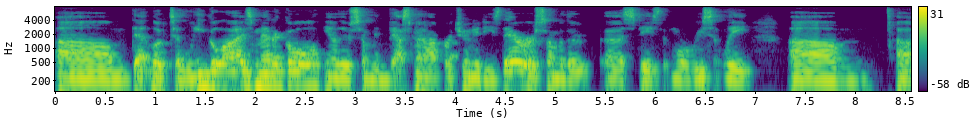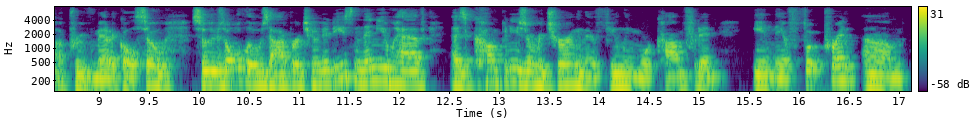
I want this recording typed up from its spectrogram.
um, that look to legalize medical. You know, there's some investment opportunities there, or some of the uh, states that more recently um, uh, approved medical. So, so there's all those opportunities, and then you have as companies are maturing and they're feeling more confident in their footprint. Um,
